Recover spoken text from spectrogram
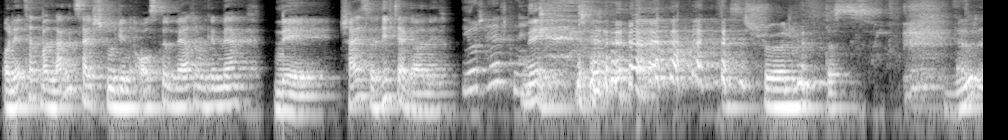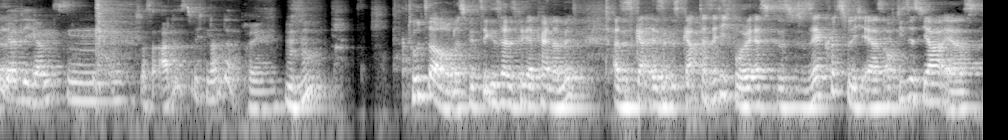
Und jetzt hat man Langzeitstudien ausgewertet und gemerkt, nee, scheiße, hilft ja gar nicht. Jod hilft nicht. Nee. Das ist schön. Das würde ja die ganzen, das alles durcheinander bringen. Tut's auch. Das Witzige ist halt, es kriegt ja keiner mit. Also es gab, es, es gab tatsächlich wohl erst, sehr kürzlich erst, auch dieses Jahr erst,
